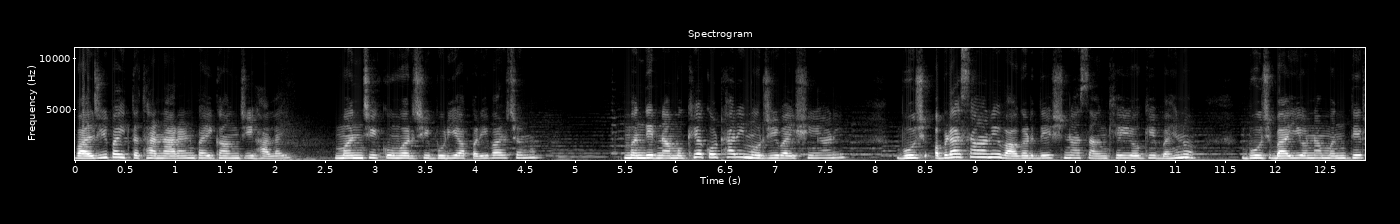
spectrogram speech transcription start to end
વાલજીભાઈ તથા નારાયણભાઈ ગાંગજી હાલાઈ, મનજી કુંવરજી બુડિયા પરિવારજનો, મંદિરના મુખ્ય કોઠારી મોરજીભાઈ શિયાણી, ભુજ અબડાસા અને વાગડ દેશના સાંખ્ય યોગી બહેનો ભુજબાઈઓના મંદિર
